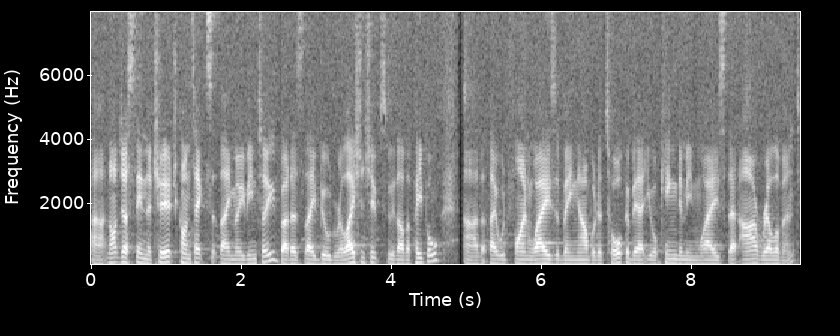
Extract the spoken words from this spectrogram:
uh, not just in the church context that they move into, but as they build relationships with other people, uh, that they would find ways of being able to talk about your kingdom in ways that are relevant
